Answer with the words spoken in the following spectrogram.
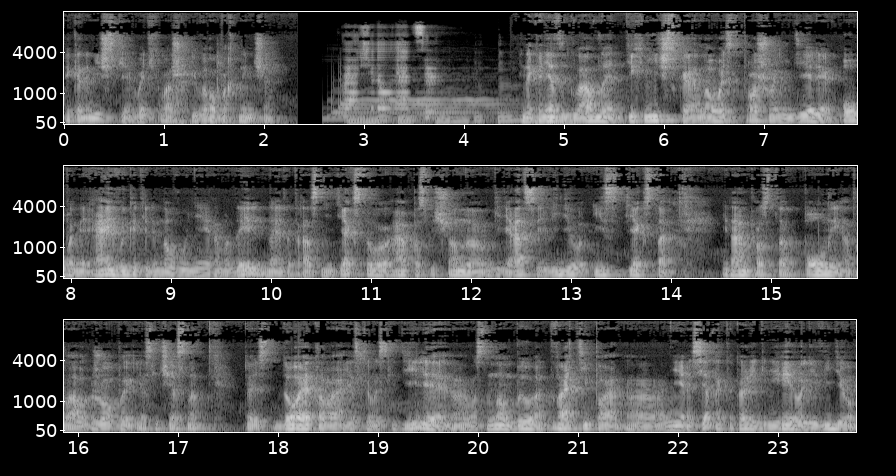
экономически в этих ваших Европах нынче. И, наконец, главная техническая новость прошлой недели. OpenAI выкатили новую нейромодель, на этот раз не текстовую, а посвященную генерации видео из текста. И там просто полный отвал жопы, если честно. То есть до этого, если вы следили, э, в основном было два типа э, нейросеток, которые генерировали видео.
